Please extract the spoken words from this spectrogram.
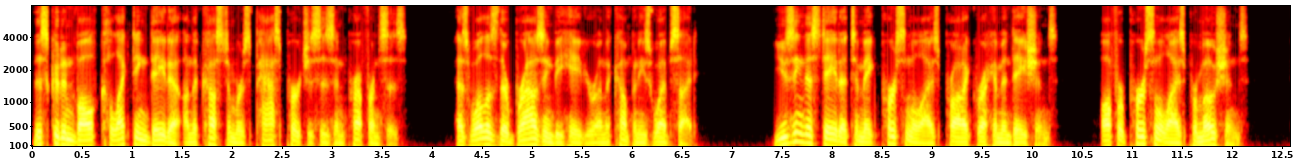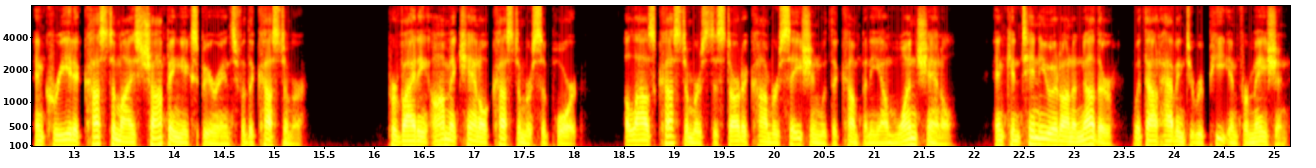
This could involve collecting data on the customer's past purchases and preferences, as well as their browsing behavior on the company's website. Using this data to make personalized product recommendations, offer personalized promotions, and create a customized shopping experience for the customer. Providing omnichannel customer support allows customers to start a conversation with the company on one channel and continue it on another without having to repeat information.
